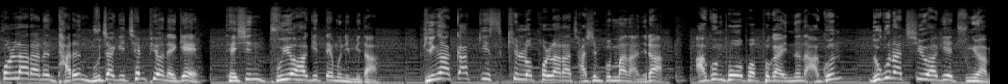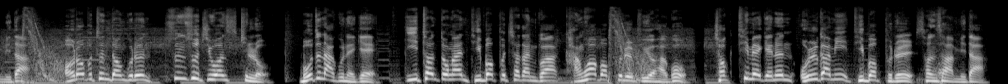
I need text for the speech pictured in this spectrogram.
폴라라는 다른 무작위 챔피언에게 대신 부여하기 때문입니다. 빙하 깎기 스킬로 폴라라 자신뿐만 아니라 아군 보호 버프가 있는 아군 누구나 치유하기에 중요합니다. 얼어붙은 덩굴은 순수 지원 스킬로 모든 아군에게 2턴 동안 디버프 차단과 강화 버프를 부여하고 적 팀에게는 올가미 디버프를 선사합니다.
